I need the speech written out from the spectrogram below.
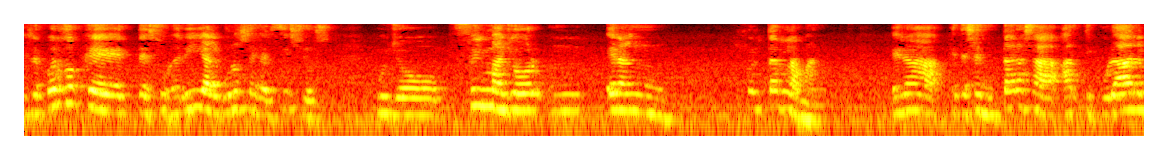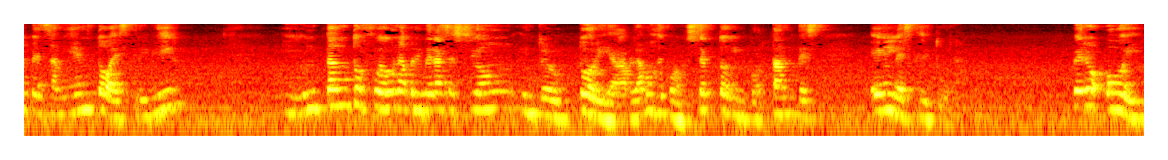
Y recuerdo que te sugerí algunos ejercicios cuyo fin mayor eran soltar la mano. Era que te sentaras a articular el pensamiento, a escribir y un tanto fue una primera sesión introductoria. Hablamos de conceptos importantes en la escritura. Pero hoy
